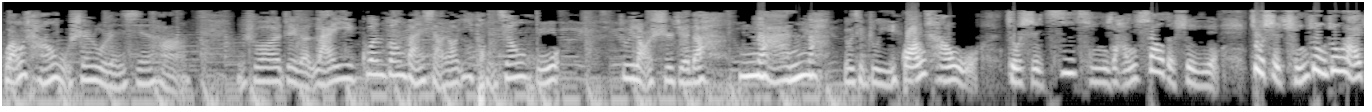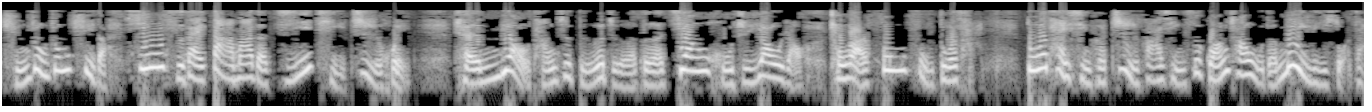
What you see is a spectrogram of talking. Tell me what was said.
广场舞深入人心哈，你说这个来一官方版，想要一统江湖，朱毅老师觉得难呐、有请注意。广场舞就是激情燃烧的岁月，就是群众中来群众中去的新时代大妈的集体智慧。承庙堂之德者，得江湖之妖娆，从而丰富多彩。多态性和自发性是广场舞的魅力所在。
